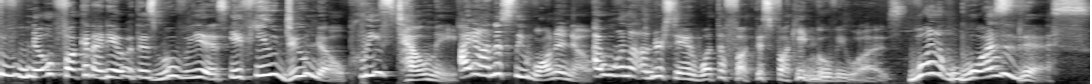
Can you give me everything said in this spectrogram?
No fucking idea what this movie is. If you do know, please tell me. I honestly want to know. I want to understand what the fuck this fucking movie was. What was this?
